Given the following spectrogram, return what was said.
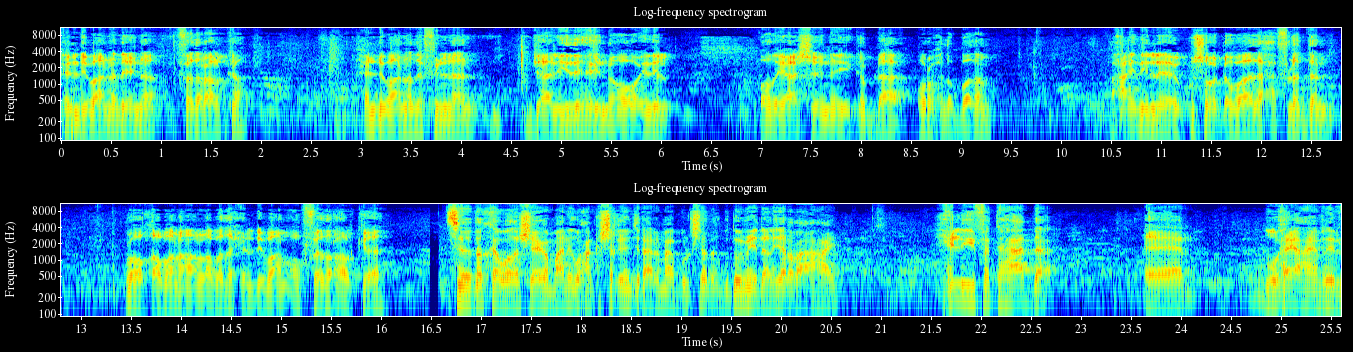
xildhibaanadeenna federaalka xildhibaanada finland jaaliyadaheenna oo idil odayaasheenna iyo gabdhaha quruxda badan. Waxaan idin leeyahay ku soo dhowaada xafladdan loo qabanaa labada xildhibaan oo federaalka ah. Sida dadka wada sheeganba aniga waxaan ka shaqayn jiray arrimaha bulshada guddoomiyihii dhallinyarada ahay. Xilligii fatahaadda waxay ahayn reer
